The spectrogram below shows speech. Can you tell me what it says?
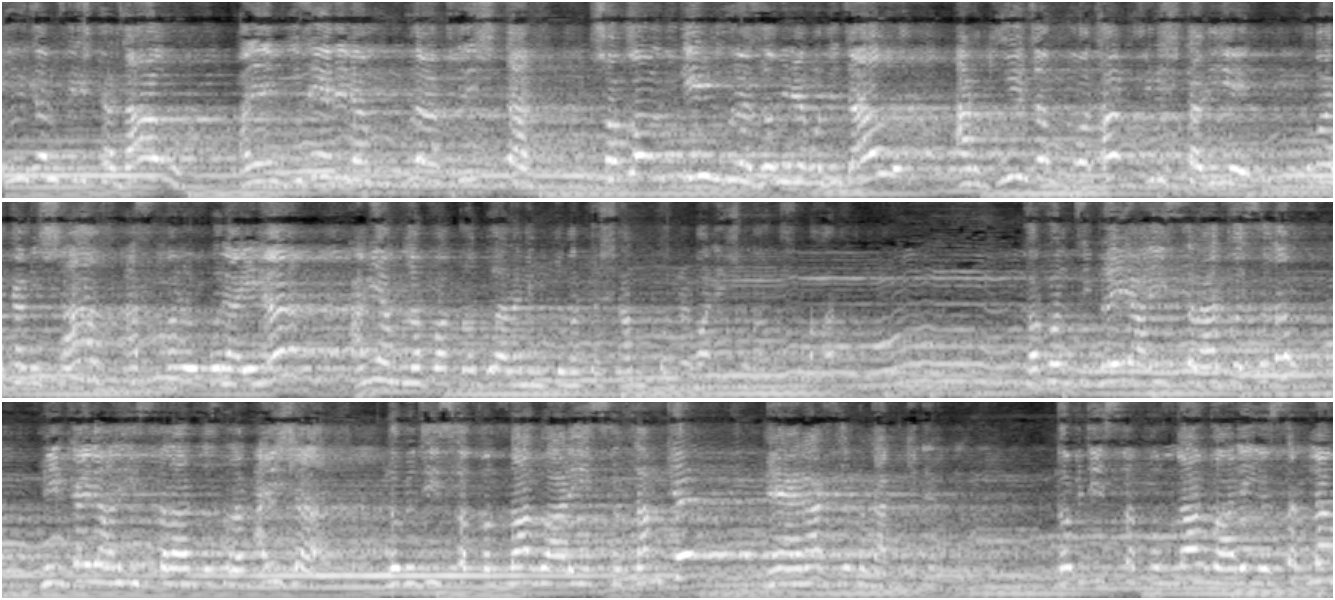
দুইজন ফিরিস্তা যাও মানে বুঝিয়ে দিলাম পুরা ফিরিস্তার সকল টিমগুলো জমিনের মধ্যে যাও আর দুইজন প্রধান ফিরিস্তা দিয়ে তোমাকে আমি সাফ আসমানের উপরে আইনা আমি আল্লাহ পাক রব্বুল আলামিন তোমাকে সান্ত্বনার বাণী সুবহানাল্লাহ। তখন জিব্রাইল আলাইহিস সালাতু মিকাইল আলাইহিস সালাতু ওয়াসসালাম নবীজি সাল্লাল্লাহু আলাইহি সাল্লামকে মেরাজ জন্য ডাক নবীজি সাল্লাল্লাহু আলাইহি ওয়াসাল্লাম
